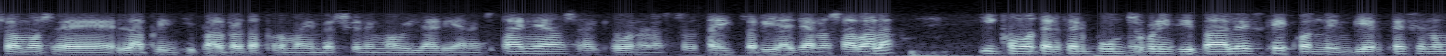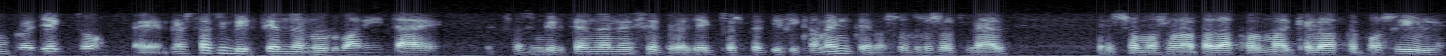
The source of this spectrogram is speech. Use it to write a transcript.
somos eh, la principal plataforma de inversión inmobiliaria en España, o sea que bueno, nuestra trayectoria ya nos avala. Y como tercer punto principal es que cuando inviertes en un proyecto, eh, no estás invirtiendo en Urbanitae, estás invirtiendo en ese proyecto específicamente. Nosotros al final eh, somos una plataforma que lo hace posible.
